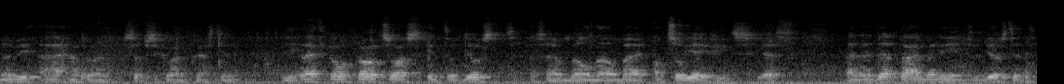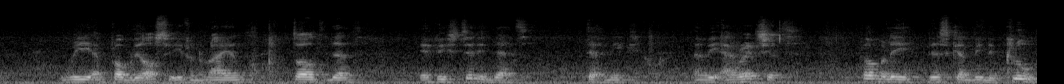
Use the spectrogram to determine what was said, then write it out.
Maybe I have a subsequent question. The electrical approach was introduced, as I well know, by Anshelevich, yes? And at that time, when he introduced it, we, and probably also even Ryan, thought that if we study that technique and we enrich it, probably this can be the clue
